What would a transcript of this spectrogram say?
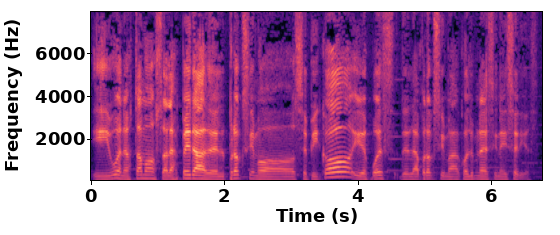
y bueno, estamos a la espera del próximo Se Picó y después de la próxima columna de cine y series.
